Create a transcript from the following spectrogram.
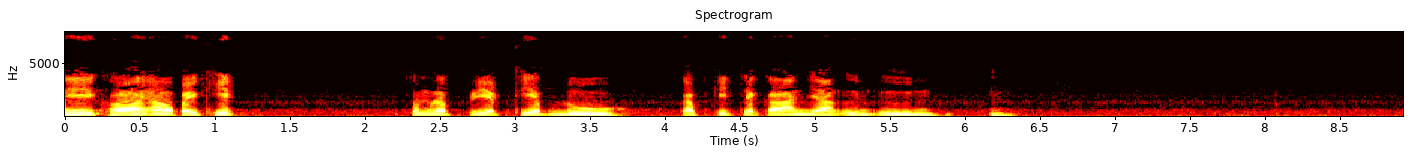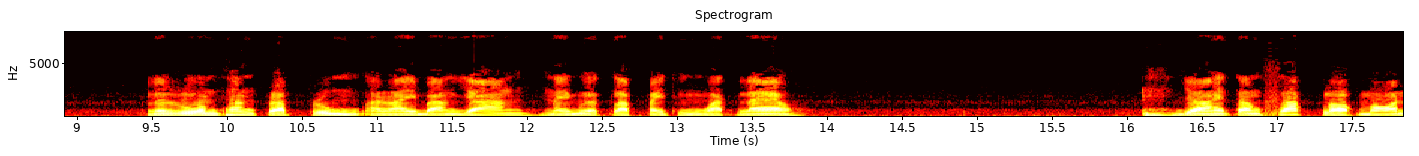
นี่ขอให้เอาไปคิดสำหรับเปรียบเทียบดู กับกิจการอย่างอื่น ๆ และรวมทั้งปรับปรุงอะไรบางอย่างในเมื่อกลับไปถึงวัดแล้ว อย่าให้ต้องซักหลอกหมอน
